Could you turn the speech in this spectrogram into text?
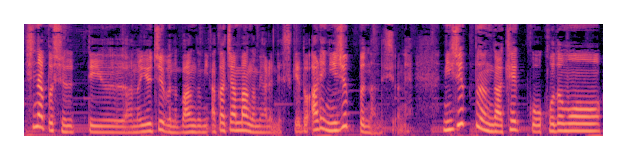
シナプシュっていうあの YouTube の番組、赤ちゃん番組あるんですけど、あれ20分なんですよね。20分が結構子供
